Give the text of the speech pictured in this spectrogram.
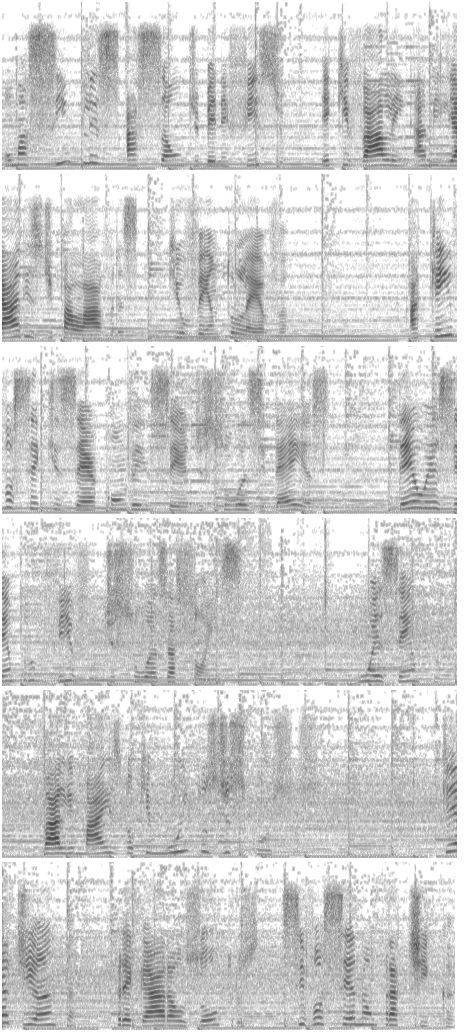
uma simples ação de benefício equivalem a milhares de palavras que o vento leva. A quem você quiser convencer de suas ideias, dê o exemplo vivo de suas ações. Um exemplo vale mais do que muitos discursos. Que adianta pregar aos outros se você não pratica?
